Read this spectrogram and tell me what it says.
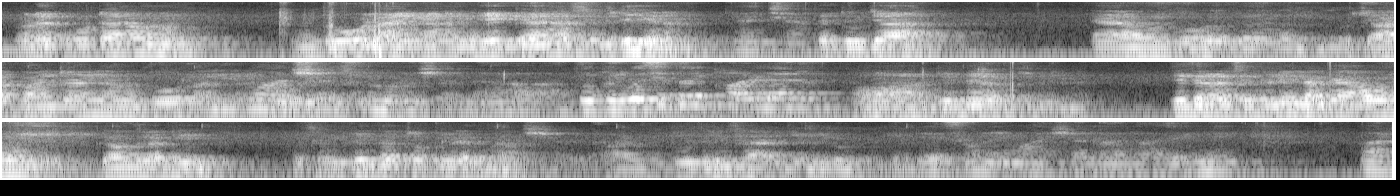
ਬੜੇ ਬੂਟਾ ਨਾ ਉਹਨੂੰ ਦੋ ਲਾਈਆਂ ਨੇ ਇੱਕ ਹੈ ਨਾ ਸਿੰਧੀ ਹੈ ਨਾ ਅੱਛਾ ਤੇ ਦੂਜਾ दो चार पाँच टाणी हम दो लाई हैं तो फिर उसी तरह फाड़ लेना हाँ जिने जिधर सिंदली लगा वो गंद लगी तो सिंदली का चॉकलेट माशाल्लाह। हाँ दूसरी साइड जड़ी हो। गई ये सोने माशाल्लाह आई ने। हर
